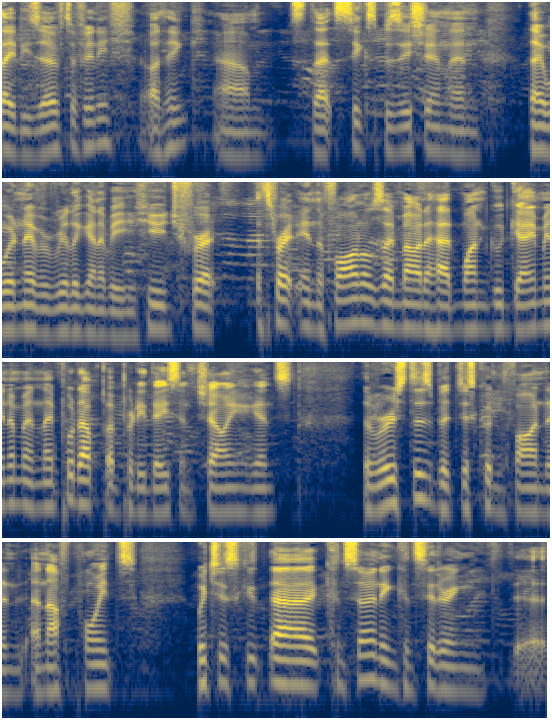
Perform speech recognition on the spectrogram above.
they deserve to finish. I think um, it's that sixth position, and they were never really going to be a huge threat, a threat in the finals. They might have had one good game in them, and they put up a pretty decent showing against the Roosters, but just couldn't find en- enough points, which is uh, concerning considering. Uh,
